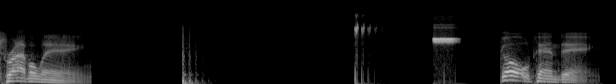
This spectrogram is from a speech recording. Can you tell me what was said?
Traveling. Goaltending.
